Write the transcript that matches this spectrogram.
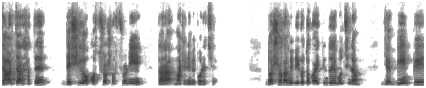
যার যার হাতে দেশীয় অস্ত্র শস্ত্র নিয়ে তারা মাঠে নেমে পড়েছে। দর্শক, আমি বিগত কয়েকদিন ধরে বলছিলাম যে বিএনপির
